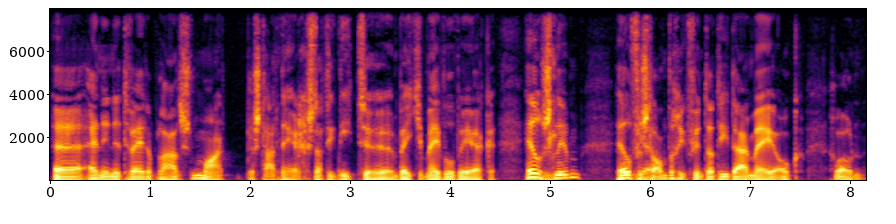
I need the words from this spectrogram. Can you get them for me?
Uh, en in de tweede plaats, maar er staat nergens dat ik niet een beetje mee wil werken. Heel mhm. slim, heel verstandig. Ik vind dat hij daarmee ook gewoon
